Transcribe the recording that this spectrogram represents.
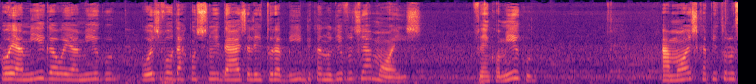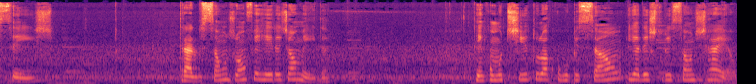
Oi, amiga, oi, amigo. Hoje vou dar continuidade à leitura bíblica no livro de Amós. Vem comigo? Amós, capítulo 6. Tradução João Ferreira de Almeida. Tem como título A corrupção e a destruição de Israel.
